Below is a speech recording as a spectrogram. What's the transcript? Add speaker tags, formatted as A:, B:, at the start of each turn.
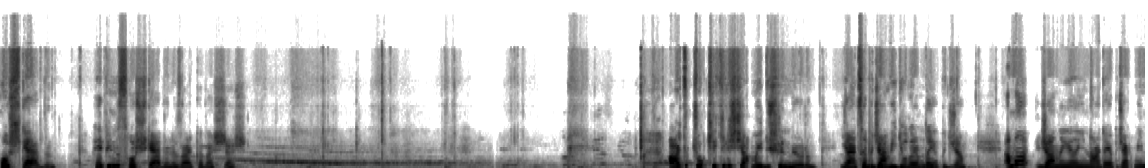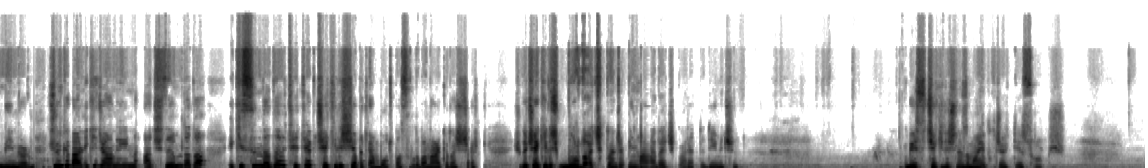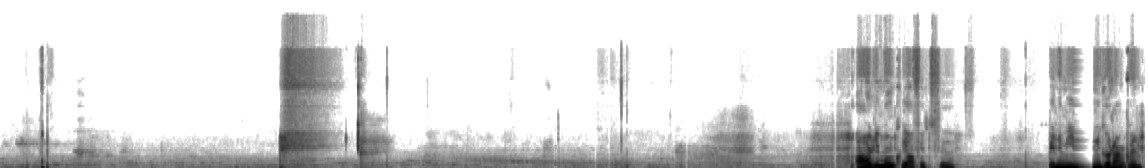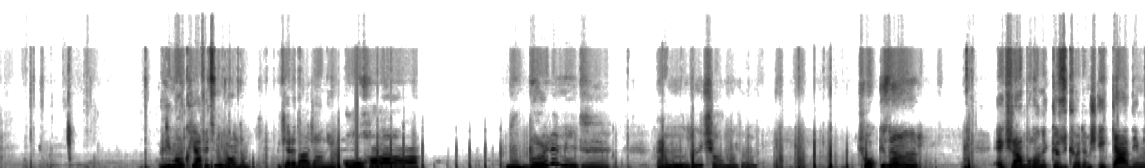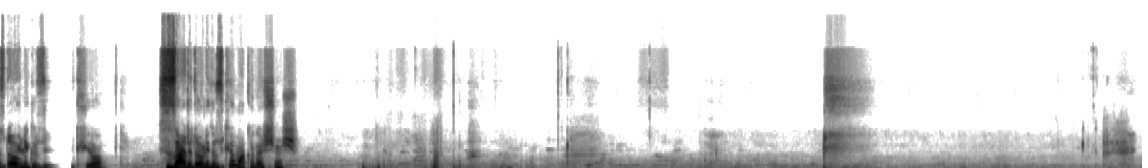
A: hoş geldin. Hepiniz hoş geldiniz arkadaşlar. Artık çok çekiliş yapmayı düşünmüyorum. Yani tabii can videolarımda yapacağım. Ama canlı yayınlarda yapacak mıyım bilmiyorum. Çünkü ben iki canlı yayın açtığımda da ikisinde de hep çekiliş yaparken bot basıldı bana arkadaşlar. Çünkü çekiliş burada açıklanacak. Bilmem de açıklanacak dediğim için. Biz çekiliş ne zaman yapılacak diye sormuş. Aa limon kıyafeti. Benim yeni gören garip. Limon kıyafetini gördüm. Bir kere daha canlıyım. Oha! Böyle miydi? Ben bundan hiç almadım. Çok güzel. Ekran bulanık gözüküyor demiş. İlk geldiğimizde öyle gözüküyor. Sizlerde de öyle gözüküyor mu arkadaşlar?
